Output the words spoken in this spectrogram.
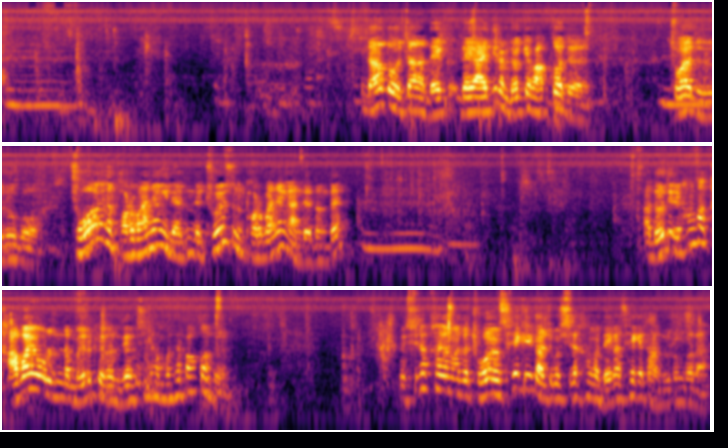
음. 있잖아. 내, 내 아이디를 몇 개 봤거든. 좋아요도 누르고. 좋아요는 바로 반영이 되던데 조회수는 바로 반영이 안 되던데? 음. 아 너희들이 항상 다 봐야 오른다 뭐 이렇게 해가지고 내가 진짜 한번 해봤거든. 시작하자마자 좋아요 3개 가지고 시작한 거 내가 3개 다 누른 거다.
